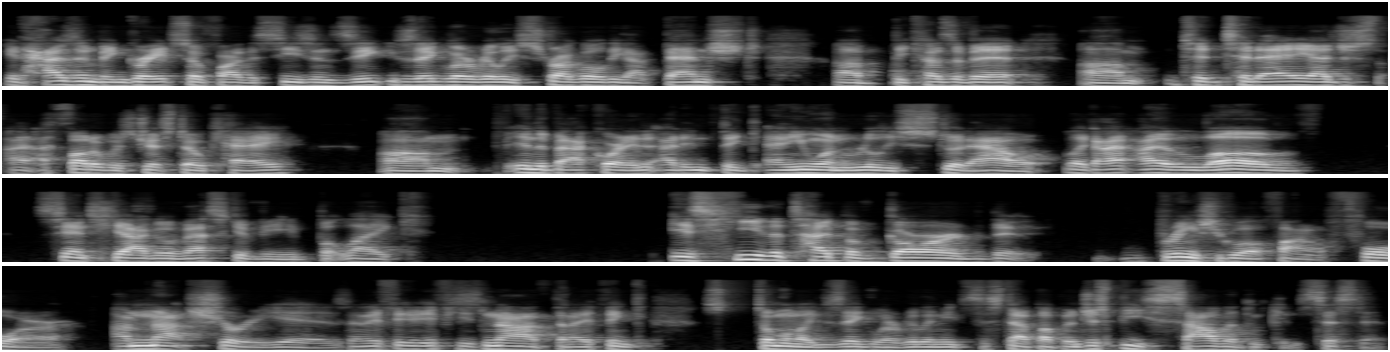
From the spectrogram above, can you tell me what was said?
It hasn't been great so far this season. Zeigler really struggled. He got benched uh, because of it. Um, to today, I just I, I, thought it was just okay. Um, in the backcourt, I didn't, I didn't, think anyone really stood out. Like I, I love Santiago Vescovi, but like is he the type of guard that brings you to a Final Four? I'm not sure he is, and if if he's not, then I think someone like Zeigler really needs to step up and just be solid and consistent.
